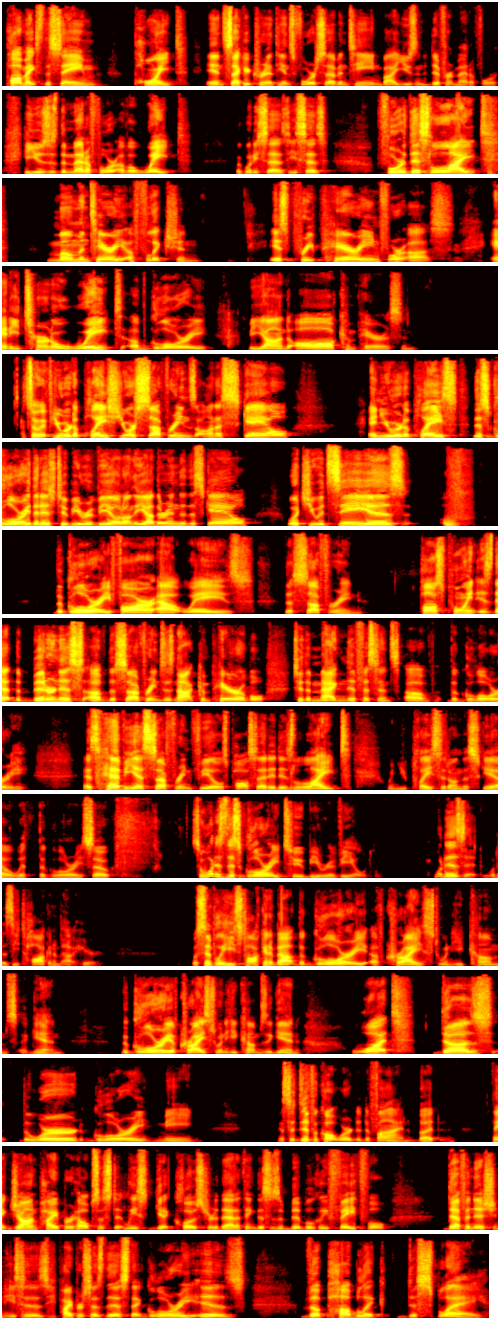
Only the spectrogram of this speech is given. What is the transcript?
Paul makes the same point in 2 Corinthians 4:17 by using a different metaphor. He uses the metaphor of a weight. Look what he says. He says, "For this light momentary affliction is preparing for us an eternal weight of glory beyond all comparison." So if you were to place your sufferings on a scale and you were to place this glory that is to be revealed on the other end of the scale, what you would see is oof, the glory far outweighs the suffering. Paul's point is that the bitterness of the sufferings is not comparable to the magnificence of the glory. As heavy as suffering feels, Paul said it is light when you place it on the scale with the glory. So, so what is this glory to be revealed? What is it? What is he talking about here? Well, simply, he's talking about the glory of Christ when he comes again. The glory of Christ when he comes again. What does the word glory mean? It's a difficult word to define, but I think John Piper helps us to at least get closer to that. I think this is a biblically faithful definition. He says, Piper says this that glory is the public display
